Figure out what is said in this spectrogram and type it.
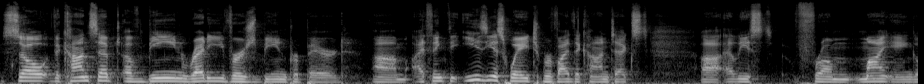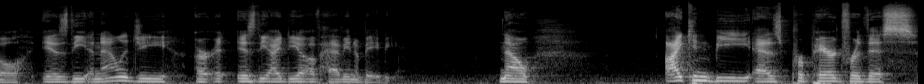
so the concept of being ready versus being prepared. Um, I think the easiest way to provide the context, uh, at least from my angle, is the analogy or is the idea of having a baby. Now, I can be as prepared for this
